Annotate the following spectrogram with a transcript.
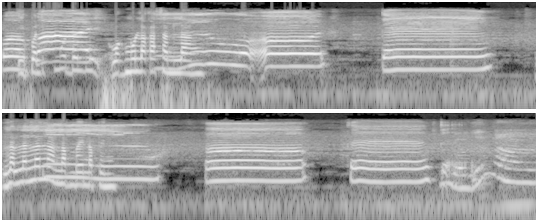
Bye-bye. Ipalit mo dali. Huwag mo lakasan lang. Unting. Lalalala, nabay na pin. Unting. Ang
